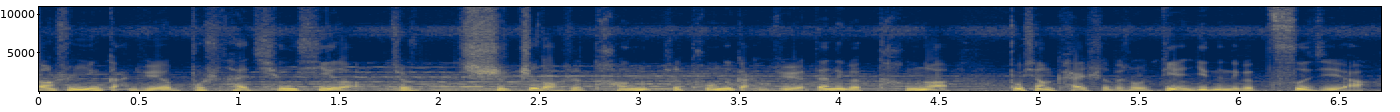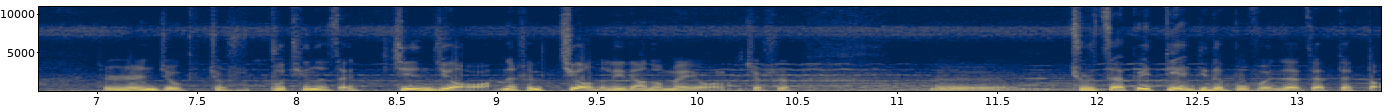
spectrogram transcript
当时已经感觉不是太清晰了，就是是知道是疼，是疼的感觉，但那个疼啊，不像开始的时候电击的那个刺激啊。这人就就是不停的在尖叫啊，那是叫的力量都没有了，就是，呃，就是在被电击的部分在在在抖，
